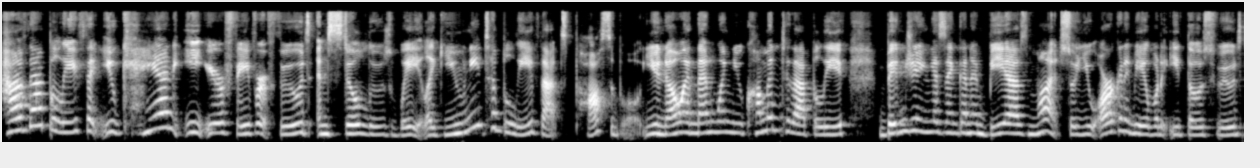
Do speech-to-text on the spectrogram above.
have that belief that you can eat your favorite foods and still lose weight. Like you need to believe that's possible, you know? And then when you come into that belief, binging isn't going to be as much. So you are going to be able to eat those foods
